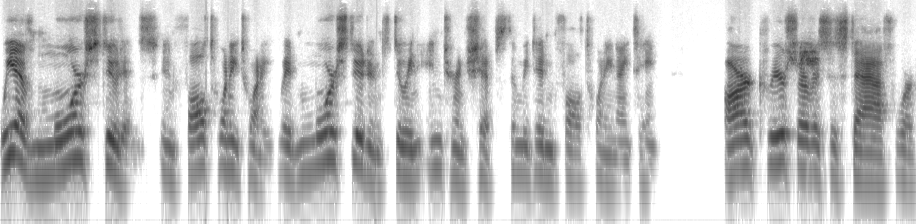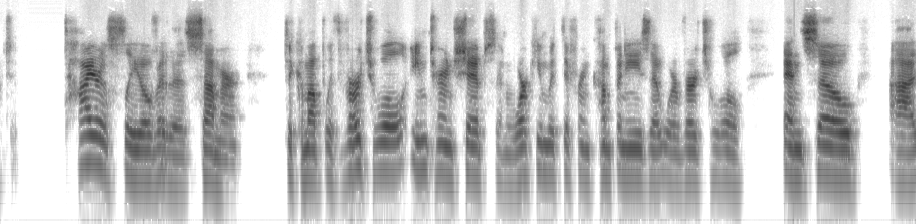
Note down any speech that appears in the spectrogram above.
We have more students in fall 2020. We had more students doing internships than we did in fall 2019. Our career services staff worked tirelessly over the summer to come up with virtual internships and working with different companies that were virtual. And so uh,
